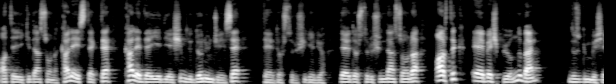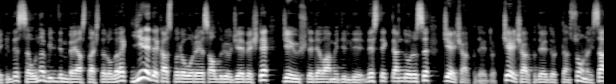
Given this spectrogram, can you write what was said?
At E2'den sonra kale istekte, kale D7'ye şimdi dönünce ise D4 sürüşü geliyor. D4 sürüşünden sonra artık E5 piyonunu ben düzgün bir şekilde savunabildim beyaz taşlar olarak. Yine de Kasparov oraya saldırıyor C5'te. C3 ile devam edildi. Desteklendi orası. C çarpı D4. C çarpı D4'ten sonra ise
